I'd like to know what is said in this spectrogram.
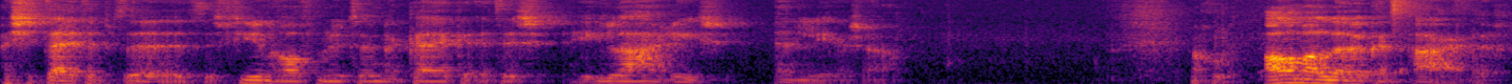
als je tijd hebt, eh, het is 4,5 minuten naar kijken. Het is hilarisch en leerzaam. Maar goed, allemaal leuk en aardig.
